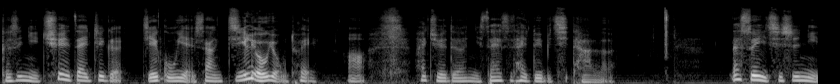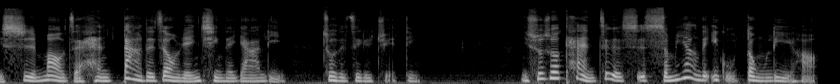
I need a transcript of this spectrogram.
可是你却在这个节骨眼上急流勇退啊，他觉得你实在是太对不起他了。那所以其实你是冒着很大的这种人情的压力做的这个决定。你说说看，这个是什么样的一股动力哈，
